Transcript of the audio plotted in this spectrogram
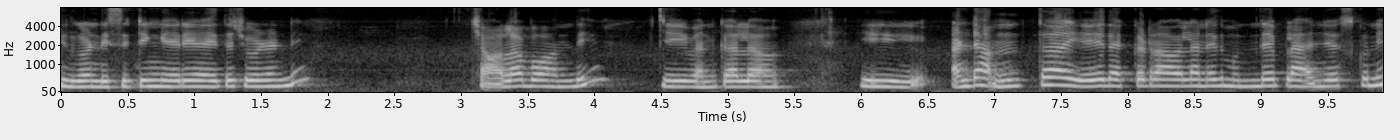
ఇదిగోండి సిట్టింగ్ ఏరియా అయితే చూడండి. చాలా బాగుంది. ఈ వెనకాల ఈ అంటే అంతా ఏది ఎక్కడ రావాలనేది ముందే ప్లాన్ చేసుకుని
